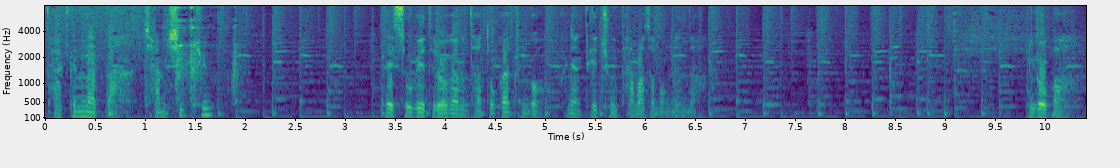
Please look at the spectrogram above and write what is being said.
다 끝났다. 참 쉽죠? 뱃속에 들어가면 다 똑같은 거 그냥 대충 담아서 먹는다. 이거 봐.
